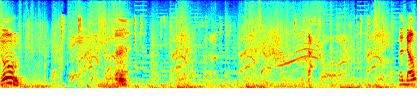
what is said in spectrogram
¡Boom! Está. No.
